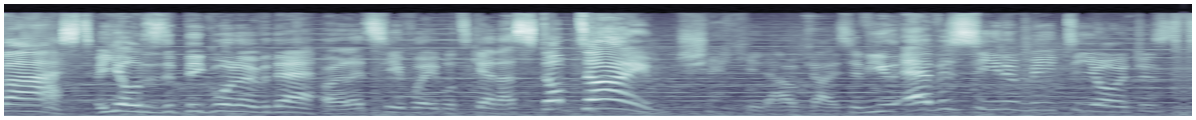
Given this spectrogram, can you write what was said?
fast. Yo, there's a big one over there. All right, let's see if we're able to get that. Stop time. Check it out, guys. Have you ever seen a meteor just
